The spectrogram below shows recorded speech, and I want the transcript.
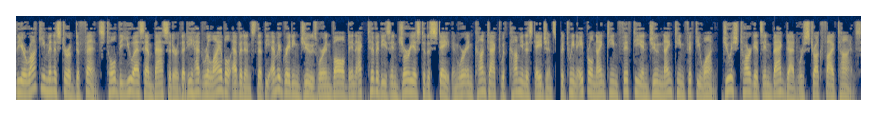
The Iraqi Minister of Defense told the U.S. ambassador that he had reliable evidence that the emigrating Jews were involved in activities injurious to the state and were in contact with communist agents. Between April 1950 and June 1951, Jewish targets in Baghdad were struck five times.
